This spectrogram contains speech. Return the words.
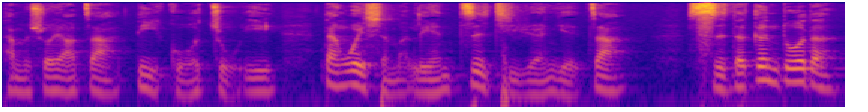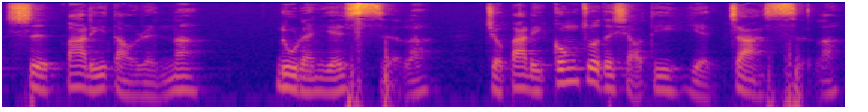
他们说要炸帝国主义，但为什么连自己人也炸？死的更多的是巴厘岛人呢？路人也死了，酒吧里工作的小弟也炸死了，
